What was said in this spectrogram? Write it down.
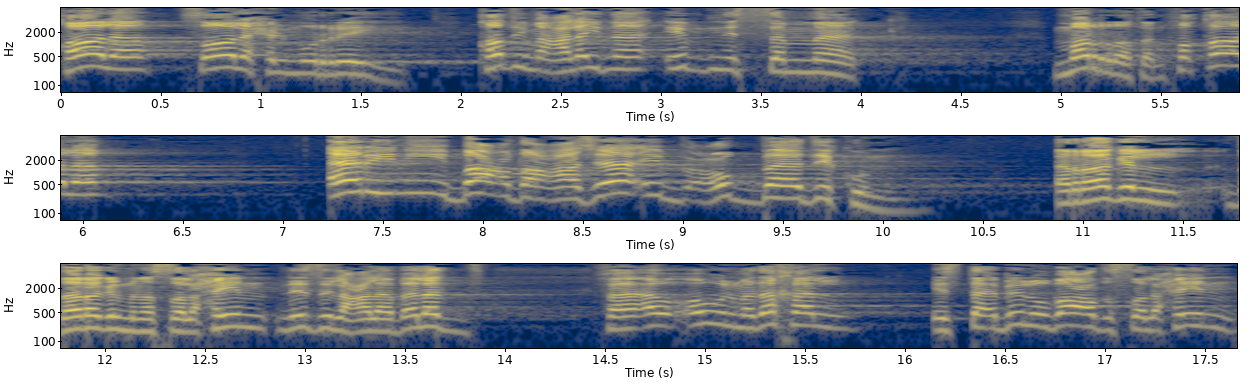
قال صالح المري قدم علينا ابن السماك مرة فقال أرني بعض عجائب عبادكم. الراجل ده راجل من الصالحين نزل على بلد فأول ما دخل استقبلوا بعض الصالحين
